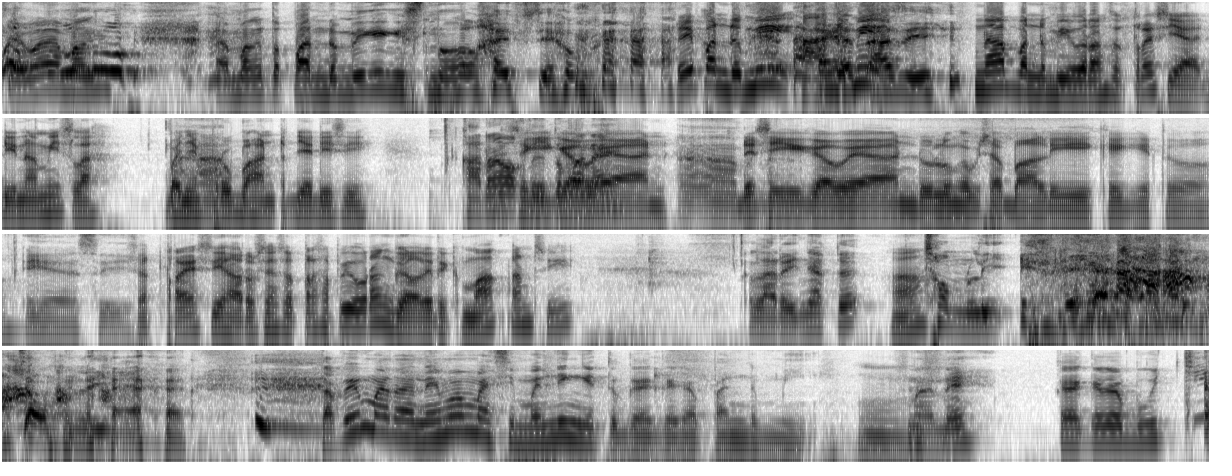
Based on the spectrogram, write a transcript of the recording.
Saya emang emang tuh pandemi kayak nge no life sih. Tapi pandemi, pandemi, nah pandemi orang stres ya dinamis lah. Banyak Aha. perubahan terjadi sih. Karena dari waktu segi gawean, Ah, dari segi gawean dulu nggak bisa balik kayak gitu. Iya sih. Stres sih harusnya stres tapi orang gak lirik makan sih. Larinya ke Hah? Comli. Comli. Tapi Maraneh mah masih mending gitu gara-gara pandemi. Mana? Gara-gara buci.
